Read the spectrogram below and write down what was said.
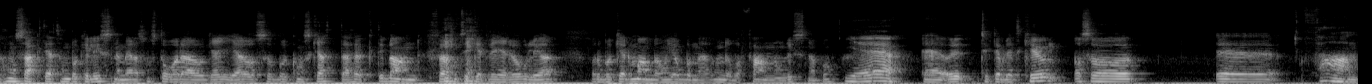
hon sagt att hon brukar lyssna medan hon står där och grejar och så brukar hon skratta högt ibland för att hon tycker att vi är roliga. Och då brukar de andra hon jobbar med undra vad fan hon lyssnar på. Yeah! Eh, och det tyckte jag var lite kul. Och så... Eh, Fan.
